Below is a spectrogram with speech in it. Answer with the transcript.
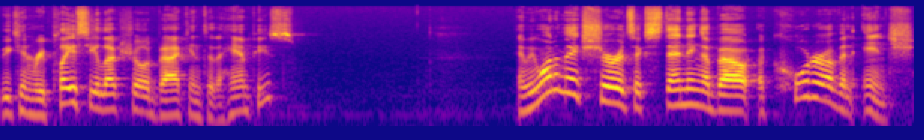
we can replace the electrode back into the handpiece. And we want to make sure it's extending about a quarter of an inch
